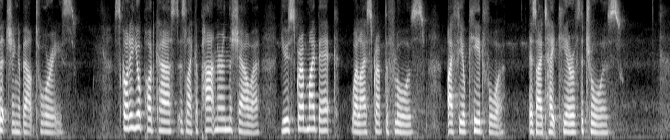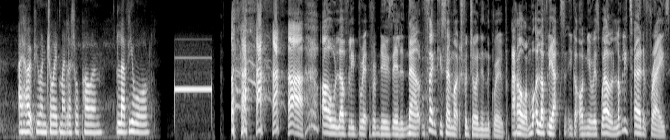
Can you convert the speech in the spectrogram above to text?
bitching about Tories. Scotty, your podcast is like a partner in the shower. You scrub my back while I scrub the floors. I feel cared for as I take care of the chores. I hope you enjoyed my little poem. Love you all. oh, lovely Brit from New Zealand. Now, thank you so much for joining the group. Oh, and what a lovely accent you got on you as well, and lovely turn of phrase.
